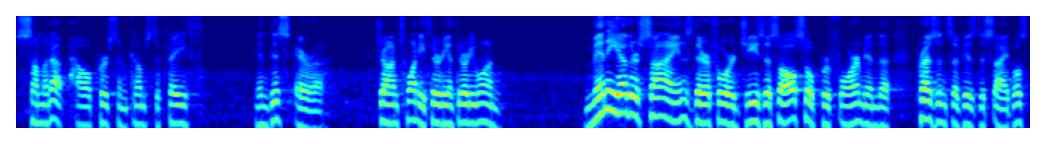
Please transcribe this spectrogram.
sum it up how a person comes to faith in this era. John 20, 30, and 31. Many other signs, therefore, Jesus also performed in the presence of his disciples.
